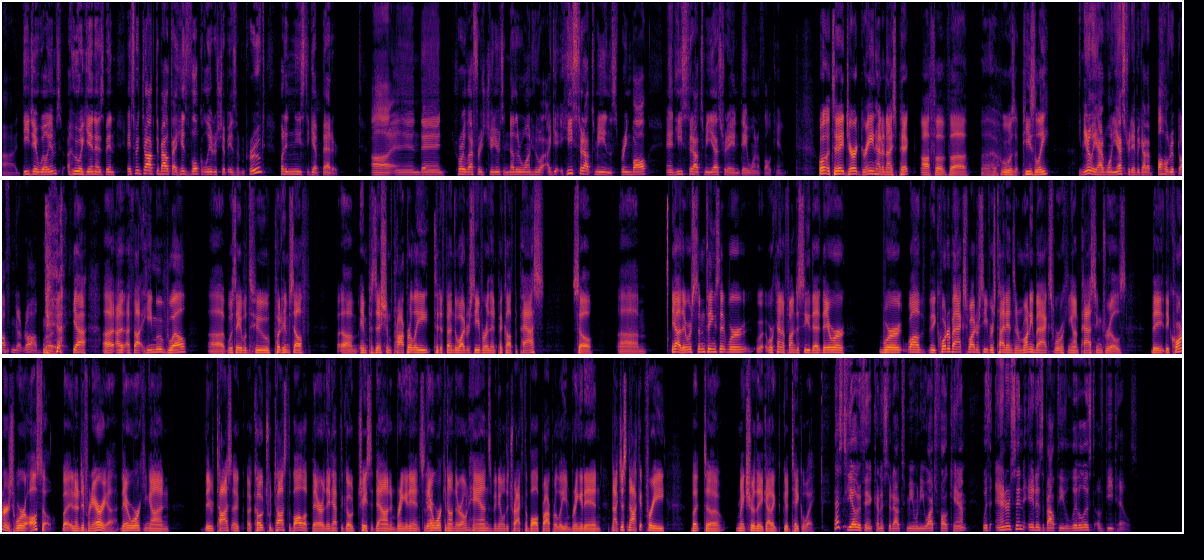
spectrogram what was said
uh, DJ Williams, who again has been. It's been talked about that his vocal leadership is improved, but it needs to get better. Uh, and then Troy Lefeged Jr. is another one who I get. He stood out to me in the spring ball, and he stood out to me yesterday in day one of fall camp. Well, today Jared Green had a nice pick off of uh, uh, who was it? Peasley. He nearly had one yesterday, but got a ball ripped off and got robbed. yeah, uh, I, I, thought he moved well. Uh, was able to put himself um, in position properly to defend the wide receiver and then pick off the pass. So, um, yeah, there were some things that were were kind of fun to see that they were were while the quarterbacks, wide receivers, tight ends, and running backs were working on passing drills. The the corners were also, but in a different area. They were working on. They would toss a, a coach would toss the ball up there. They'd have to go chase it down and bring it in. So yeah. they're working on their own hands, being able to track the ball properly and bring it in, not just knock it free, but uh, make sure they got a good takeaway. That's the other thing that kind of stood out to me when you watch fall camp with Anderson, it is about the littlest of details.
